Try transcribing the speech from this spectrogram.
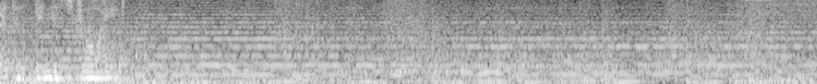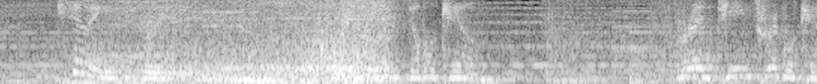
Turret has been destroyed. Killing spree. Red Team double kill. Red Team triple kill.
